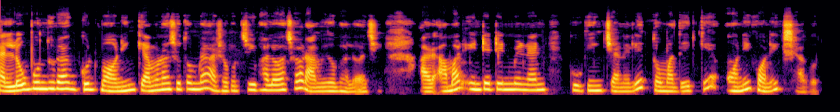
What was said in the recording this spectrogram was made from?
হ্যালো বন্ধুরা গুড মর্নিং কেমন আছো তোমরা? আশা করছি ভালো আছো আর আমিও ভালো আছি। আর আমার এন্টারটেনমেন্ট অ্যান্ড কুকিং চ্যানেলে তোমাদেরকে অনেক অনেক স্বাগত।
